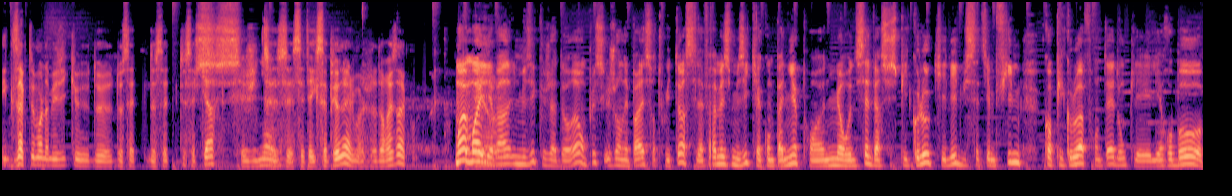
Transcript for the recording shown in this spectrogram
exactement la musique de, de, cette, de, cette, de cette carte. C'est génial. C'était exceptionnel, moi j'adorais ça. Quoi. Moi, moi, il y avait une musique que j'adorais. En plus, j'en ai parlé sur Twitter. C'est la fameuse musique qui accompagnait pour un numéro 17 versus Piccolo, qui est né du septième film, quand Piccolo affrontait donc les, les robots,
